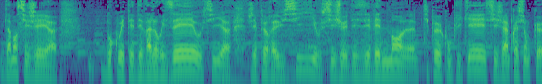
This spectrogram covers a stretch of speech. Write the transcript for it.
évidemment, si j'ai euh, beaucoup été dévalorisé, ou si euh, j'ai peu réussi, ou si j'ai eu des événements un petit peu compliqués, si j'ai l'impression que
